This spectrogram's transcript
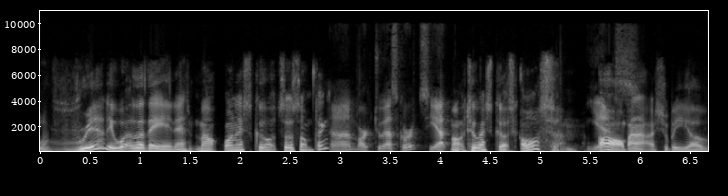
Really? What are they in? Mark One escorts or something? Uh, Mark Two escorts. Yep. Mark Two escorts. Awesome. Yes. Oh man, I should be. Uh,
